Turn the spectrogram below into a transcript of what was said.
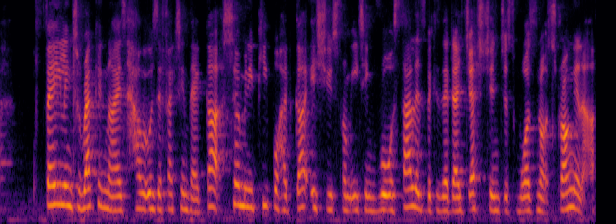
failing to recognize how it was affecting their gut. So many people had gut issues from eating raw salads because their digestion just was not strong enough.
